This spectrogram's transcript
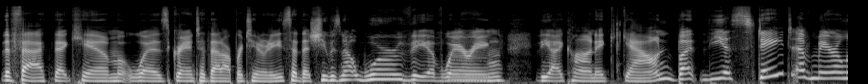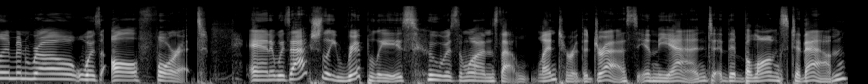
the fact that Kim was granted that opportunity, said that she was not worthy of wearing mm. the iconic gown. But the estate of Marilyn Monroe was all for it. And it was actually Ripley's who was the ones that lent her the dress in the end that belongs to them.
